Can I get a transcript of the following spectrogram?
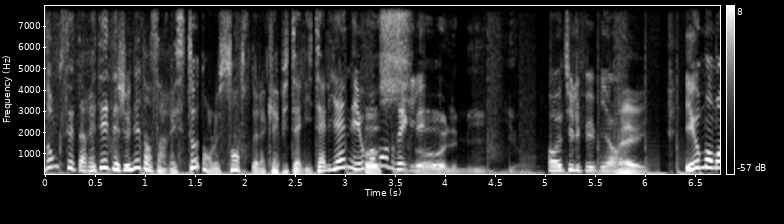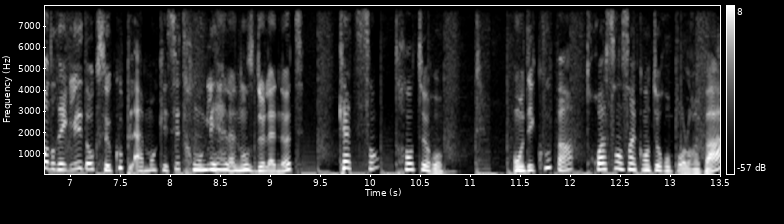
donc s'est arrêté déjeuner dans un resto dans le centre de la capitale italienne et au moment de régler... sol mignon. Oh, tu le fais bien. Ouais, oui. Et au moment de régler, donc ce couple a manqué s'étrangler à l'annonce de la note, 430 euros. On découpe, hein, 350 euros pour le repas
